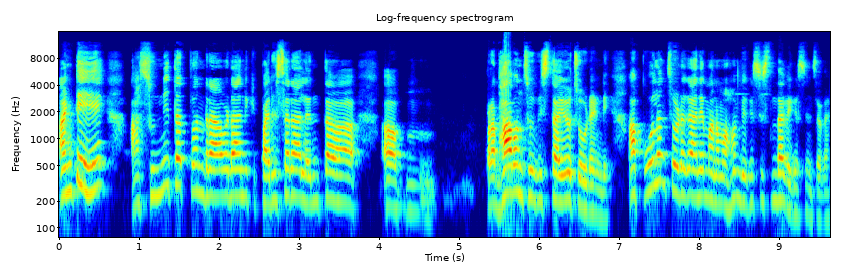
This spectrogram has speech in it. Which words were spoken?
అంటే ఆ సున్నితత్వం రావడానికి పరిసరాలు ఎంత ప్రభావం చూపిస్తాయో చూడండి. ఆ పూలను చూడగానే మన మొహం వికసిస్తుందా వికసించదా?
